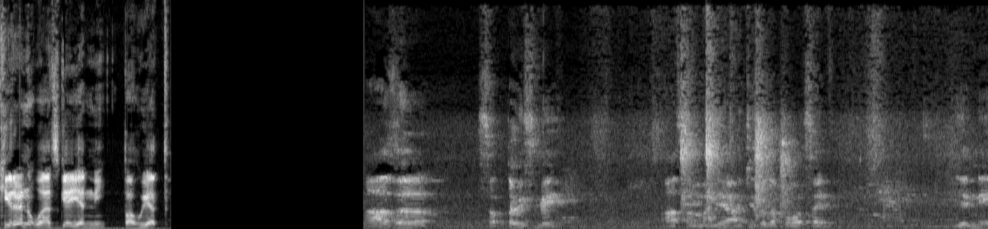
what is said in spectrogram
किरण वाजगे यांनी. पाहुयात. आज सत्तावीस मे. आज सन्मान्य अजितदादा पवार साहेब यांनी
